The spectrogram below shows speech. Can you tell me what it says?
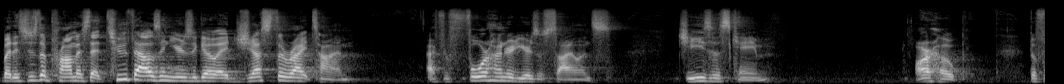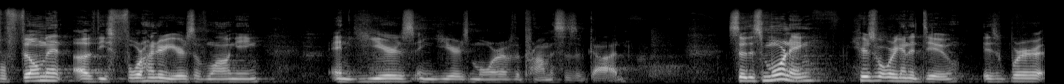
but it's just a promise that 2,000 years ago, at just the right time, after 400 years of silence, Jesus came. Our hope, the fulfillment of these 400 years of longing and years and years more of the promises of God. So this morning, here's what we're going to do is we're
